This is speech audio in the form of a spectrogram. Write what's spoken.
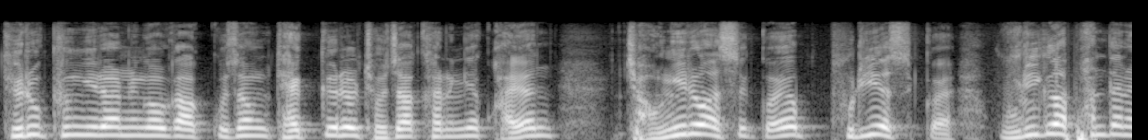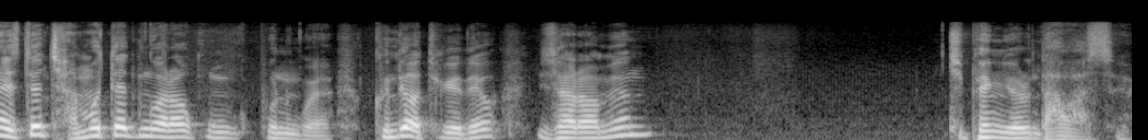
드루킹이라는 걸 갖고서 댓글을 조작하는 게 과연 정의로웠을 거예요? 불의했을 거예요? 우리가 판단했을 때 잘못된 거라고 본- 보는 거예요. 근데 어떻게 돼요? 이 사람은 집행유예로 나왔어요.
